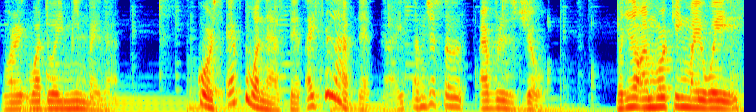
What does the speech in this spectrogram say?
What, what do I mean by that? Course, everyone has debt. I still have debt, guys. I'm just an average Joe. But you know, I'm working my way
